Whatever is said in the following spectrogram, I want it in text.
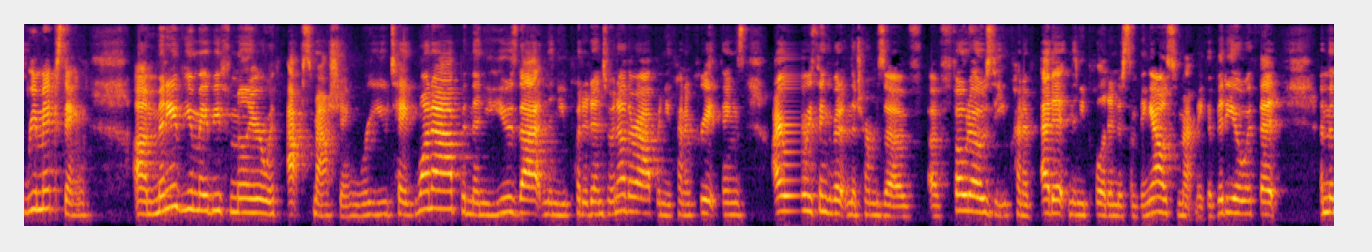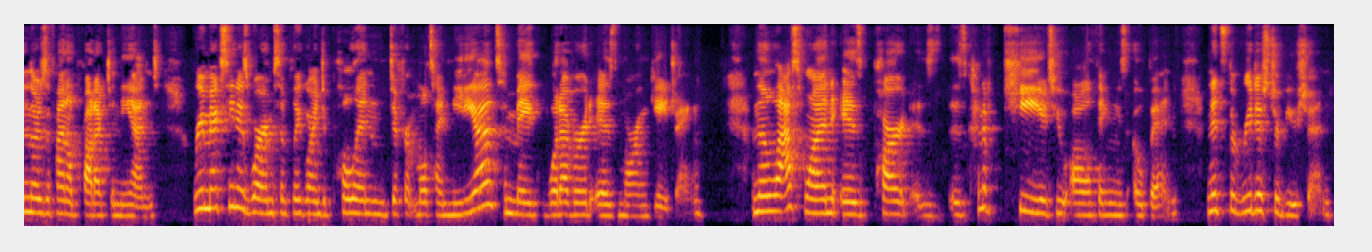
Remixing. Um, many of you may be familiar with app smashing, where you take one app and then you use that and then you put it into another app and you kind of create things. I always think of it in the terms of, of photos that you kind of edit and then you pull it into something else. You might make a video with it. And then there's a final product in the end. Remixing is where I'm simply going to pull in different multimedia to make whatever it is more engaging. And the last one is part is, is kind of key to all things open, and it's the redistribution.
